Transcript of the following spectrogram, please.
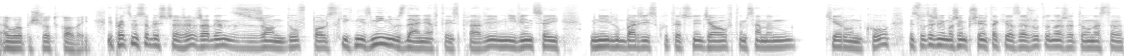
Europy Środkowej. I powiedzmy sobie szczerze, żaden z rządów polskich nie zmienił zdania w tej sprawie i mniej więcej, mniej lub bardziej skutecznie działał w tym samym kierunku. Więc tu też nie możemy przyjąć takiego zarzutu, no, że to u nas to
